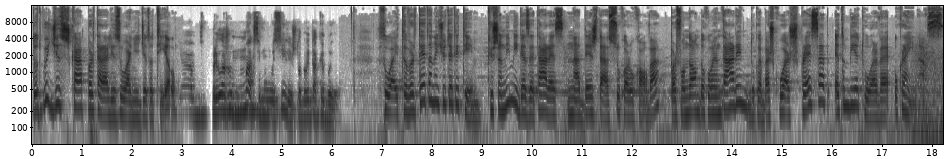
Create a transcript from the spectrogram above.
Do të bëj gjithçka për ta realizuar një gjë të tillë. Ja priložu maksimum usili shtobi tak i bilo. Thuaj të vërtetën e qytetit tim, ky shënim i gazetares Nadezhda Sukorukova përfundon dokumentarin duke bashkuar shpresat e të mbijetuarve ukrainas.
